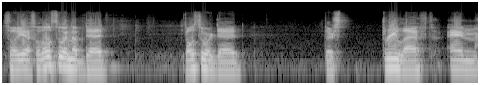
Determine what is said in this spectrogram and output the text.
So yeah, so those two end up dead. Those two are dead. There's three left, and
